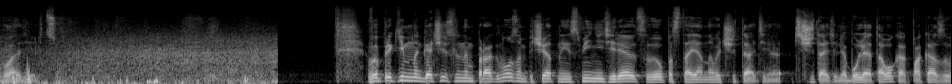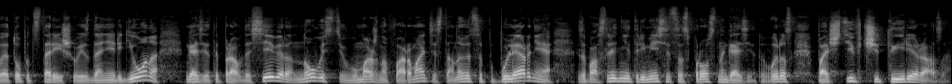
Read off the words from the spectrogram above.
владельцу. Вопреки многочисленным прогнозам, печатные СМИ не теряют своего постоянного читателя. читателя. Более того, как показывает опыт старейшего издания региона, газеты «Правда Севера», новости в бумажном формате становятся популярнее. За последние три месяца спрос на газету вырос почти в четыре раза.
